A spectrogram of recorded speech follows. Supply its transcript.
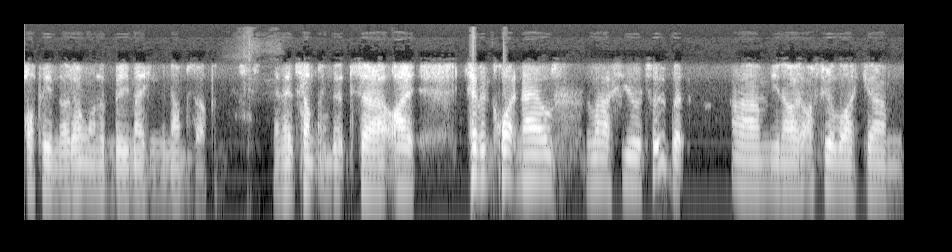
top end. I don't want to be making the numbers up, and, and that's something that uh, I haven't quite nailed the last year or two. But um, you know, I feel like um,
